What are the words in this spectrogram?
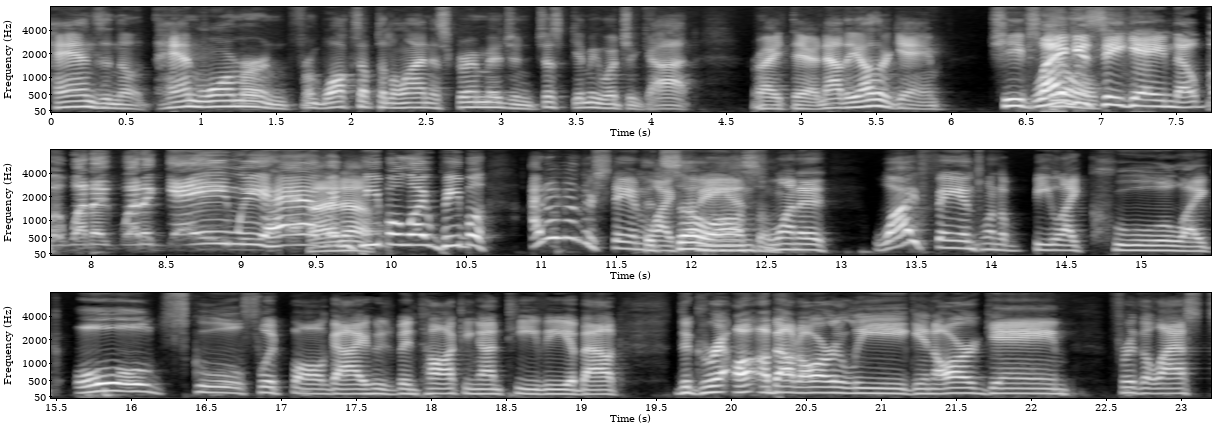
hands in the hand warmer and from walks up to the line of scrimmage and just give me what you got right there. Now the other game, Chiefs legacy Bills. game though, but what a what a game we have, and people like people. I don't understand why so fans awesome. want to. Why fans want to be like cool, like old school football guy who's been talking on TV about the uh, about our league and our game for the last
